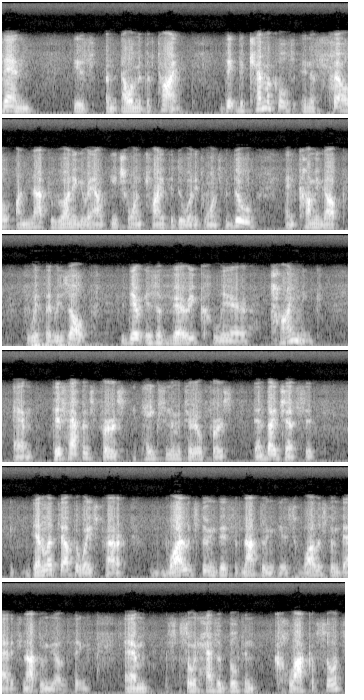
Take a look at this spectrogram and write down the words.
then is an element of time. The, the chemicals in a cell are not running around, each one trying to do what it wants to do and coming up with a result. There is a very clear timing. And this happens first, it takes in the material first, then digests it, then lets out the waste product. While it's doing this, it's not doing this. While it's doing that, it's not doing the other thing. Um, so it has a built-in clock of sorts.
